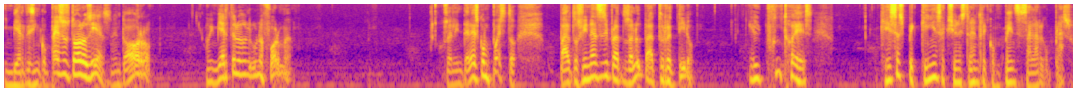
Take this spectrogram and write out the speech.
Invierte 5 pesos todos los días en tu ahorro. O inviértelo de alguna forma. O sea, el interés compuesto para tus finanzas y para tu salud, para tu retiro. El punto es que esas pequeñas acciones traen recompensas a largo plazo.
